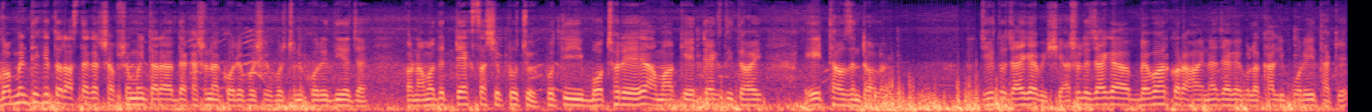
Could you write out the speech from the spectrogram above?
গভর্নমেন্ট থেকে তো রাস্তাঘাট সবসময় তারা দেখাশোনা করে, পরিষ্কার পরিচ্ছন্ন করে দিয়ে যায়। কারণ আমাদের ট্যাক্স আসে প্রচুর। প্রতি বছরে আমাকে ট্যাক্স দিতে হয় এইট থাউজেন্ড ডলার যেহেতু জায়গা বেশি। আসলে জায়গা ব্যবহার করা হয় না, জায়গাগুলো খালি পড়েই থাকে।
